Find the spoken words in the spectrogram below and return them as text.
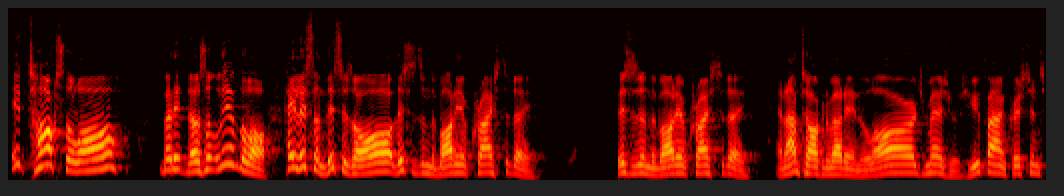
It talks the law, but it doesn't live the law. Hey, listen, this is all, this is in the body of Christ today. This is in the body of Christ today. And I'm talking about in large measures. You find Christians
